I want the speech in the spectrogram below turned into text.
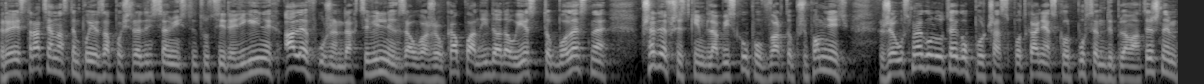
Rejestracja następuje za pośrednictwem instytucji religijnych, ale w urzędach cywilnych, zauważył kapłan i dodał, jest to bolesne przede wszystkim dla biskupów. Warto przypomnieć, że 8 lutego podczas spotkania z korpusem dyplomatycznym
